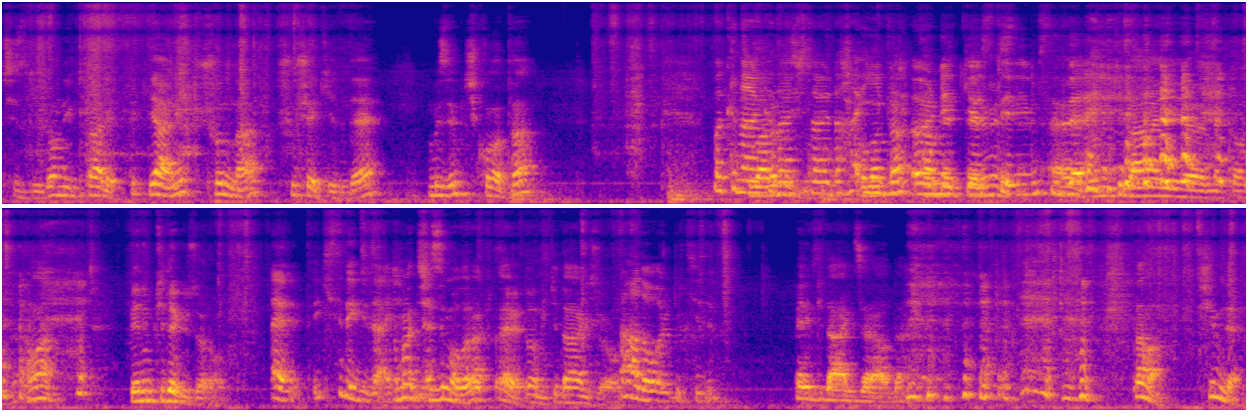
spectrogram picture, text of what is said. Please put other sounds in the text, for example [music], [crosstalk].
çizgiydi. Onu iptal ettik. Yani şunlar şu şekilde bizim çikolata Bakın arkadaşlar daha iyi bir örnek göstereyim size. Evet, benimki daha iyi örnek oldu. Ama benimki de güzel oldu. Evet, ikisi de güzel Ama şimdi. çizim olarak evet onunki daha güzel oldu. Daha doğru bir çizim. Benimki daha güzel oldu. [laughs] tamam. Şimdi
